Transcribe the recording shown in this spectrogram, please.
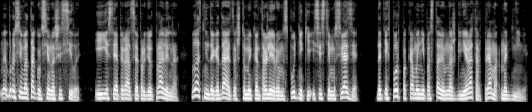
Мы бросим в атаку все наши силы, и если операция пройдет правильно, власть не догадается, что мы контролируем спутники и систему связи до тех пор, пока мы не поставим наш генератор прямо над ними.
